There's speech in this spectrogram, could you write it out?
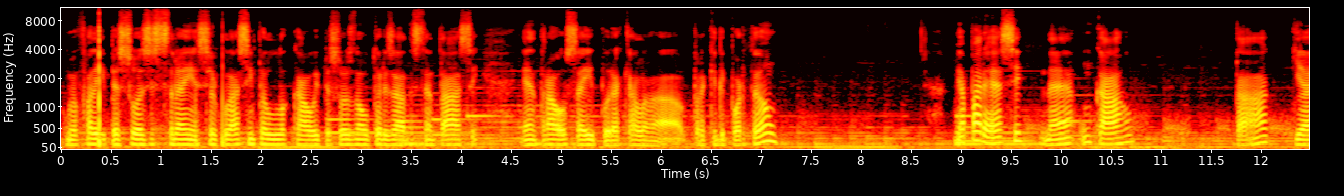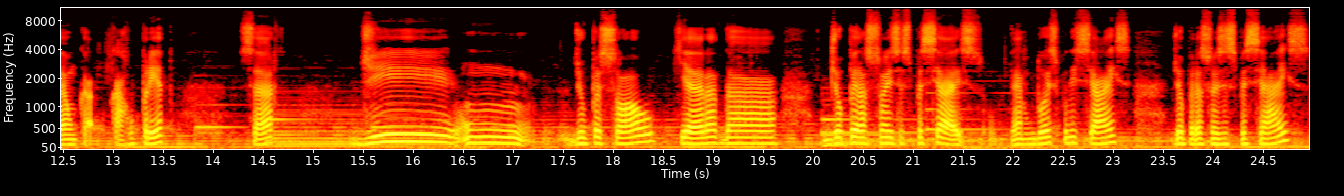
como eu falei, pessoas estranhas circulassem pelo local e pessoas não autorizadas tentassem entrar ou sair por, aquela, por aquele portão, me aparece né, um carro, tá, que é um carro preto, certo? De um, de um pessoal que era da de operações especiais. Eram dois policiais de operações especiais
